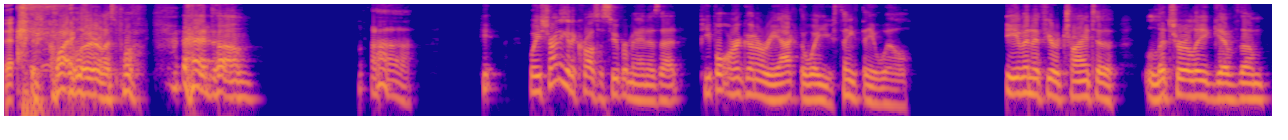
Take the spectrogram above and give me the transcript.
That quite literally. And um, uh, he, what he's trying to get across to Superman is that people aren't going to react the way you think they will, even if you're trying to literally give them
